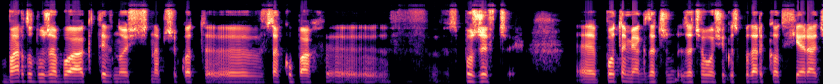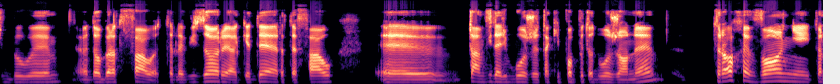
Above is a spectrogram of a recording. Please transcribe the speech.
bardzo duża była aktywność na przykład w zakupach spożywczych. E, potem, jak zaczęło się gospodarkę otwierać, były e, dobra trwałe. Telewizory, AGD, RTV. E, tam widać było, że taki popyt odłożony. Trochę wolniej to,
